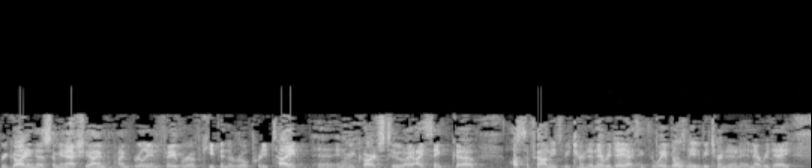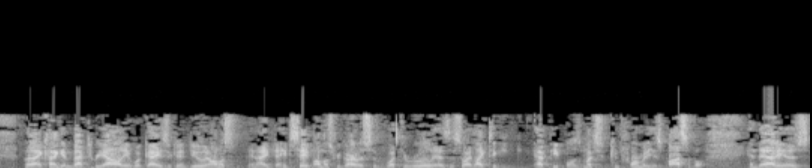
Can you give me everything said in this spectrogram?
regarding this, I mean, actually, I'm I'm really in favor of keeping the rule pretty tight uh, in regards to, I, I think uh, and found needs to be turned in every day. I think the way bills need to be turned in, in every day. But I kind of getting back to reality of what guys are going to do, and almost, and I, I hate to say it, almost regardless of what the rule is. And so I'd like to have people as much conformity as possible, and that is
